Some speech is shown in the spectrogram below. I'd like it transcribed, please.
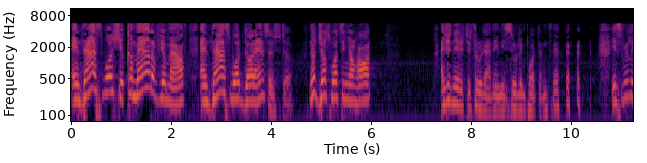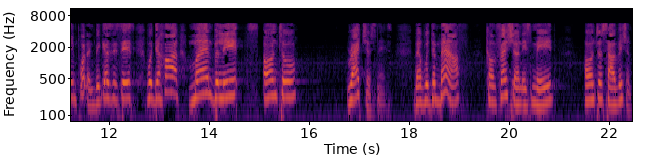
and that's what should come out of your mouth, and that's what God answers to. Not just what's in your heart. I just needed to throw that in. It's really important. it's really important because it says, with the heart, man believes unto righteousness. But with the mouth, confession is made unto salvation.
